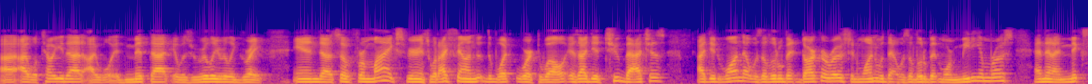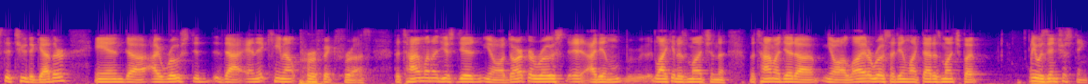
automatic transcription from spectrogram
Uh, I will tell you that. I will admit that it was really really great. And uh, so from my experience, what I found what worked well is I did two batches. I did one that was a little bit darker roast and one that was a little bit more medium roast, and then I mixed the two together and uh, I roasted that, and it came out perfect for us. The time when I just did, you know, a darker roast, it, I didn't like it as much, and the the time I did a, you know, a lighter roast, I didn't like that as much, but it was interesting.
